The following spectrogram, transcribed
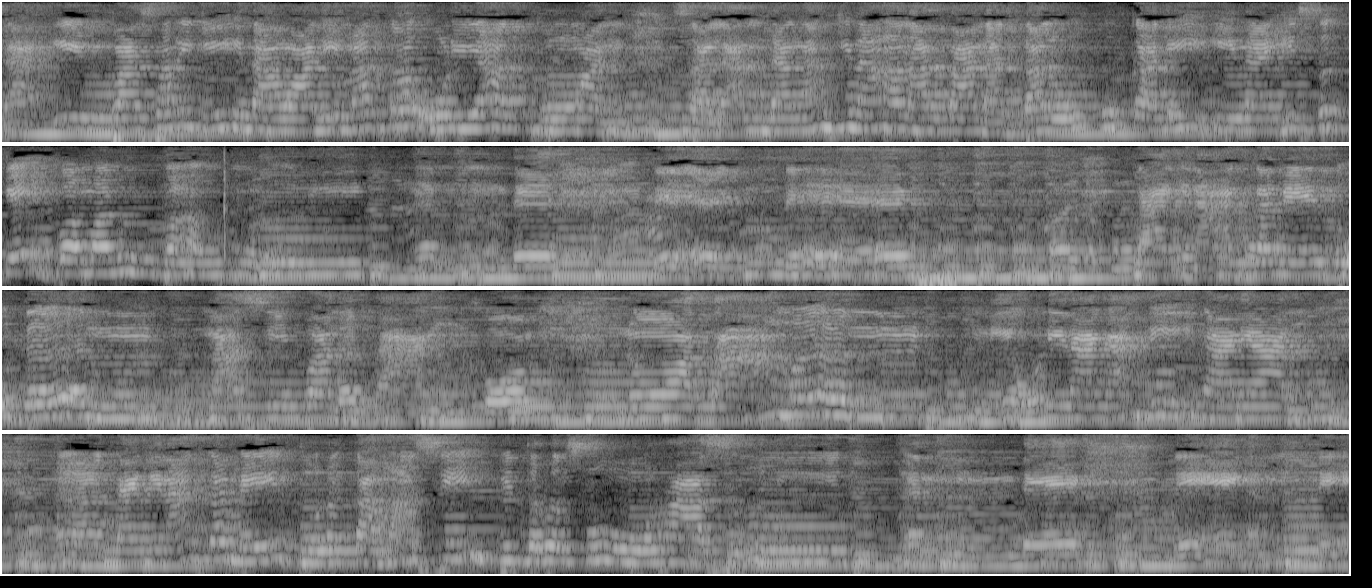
na ipasari ginawani maka uliak kuman salandangan kinahanatan at talong kukani ina isake pamanubang muli de de de lagi nak kami tuden nasi pada tangkong no tamen ni kami turun masih pinter suras gende de gende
